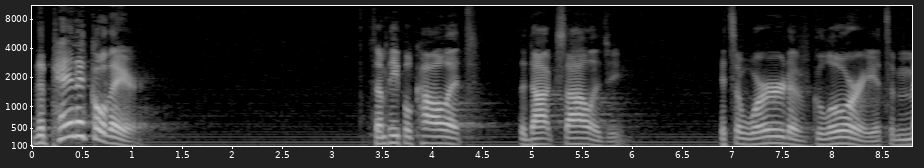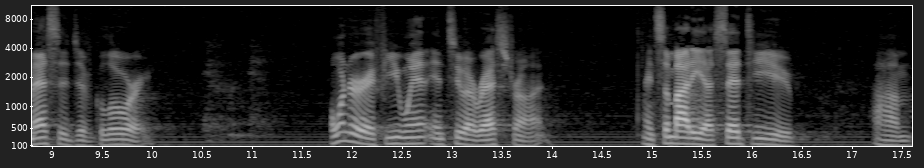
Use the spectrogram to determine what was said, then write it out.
the pinnacle there. Some people call it the doxology. It's a word of glory, it's a message of glory. I wonder if you went into a restaurant and somebody uh, said to you, um,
